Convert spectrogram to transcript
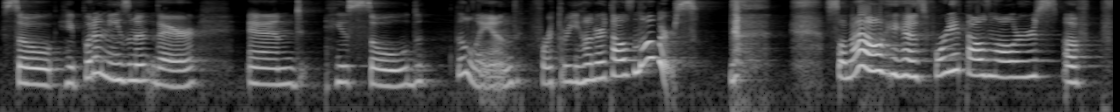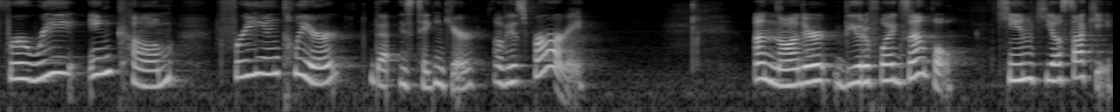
So he put an easement there and he sold the land for $300,000. so now he has $40,000 of free income, free and clear, that is taking care of his Ferrari. Another beautiful example Kim Kiyosaki.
